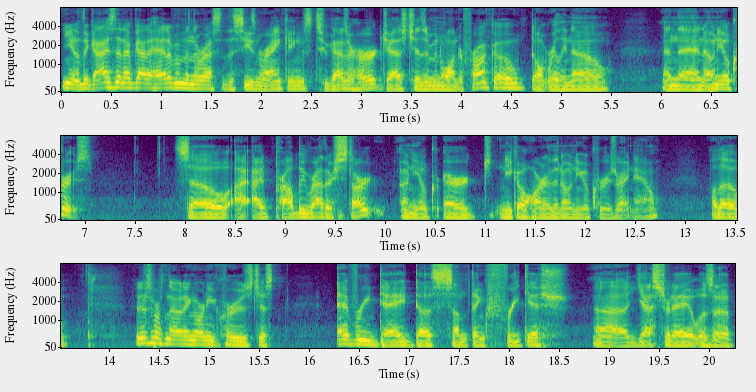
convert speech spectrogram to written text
you know, the guys that I've got ahead of him in the rest of the season rankings, two guys are hurt Jazz Chisholm and Wander Franco. Don't really know. And then Oneil Cruz. So I, would probably rather start Oneil or Nico Hoerner than Oneil Cruz right now. Although it is worth noting, Oneil Cruz just every day does something freakish. Uh, yesterday it was a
